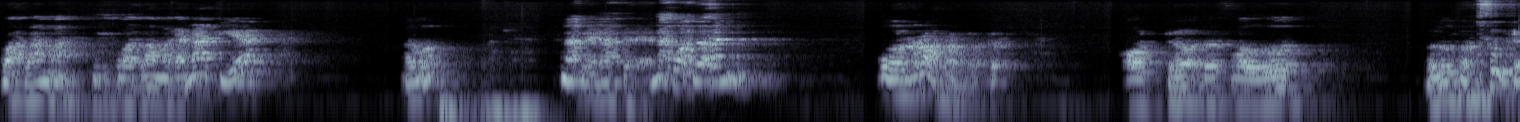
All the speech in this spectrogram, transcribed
kuat lama, kuat lama karena dia apa? Nabrak-nabrak. Nah, kodok kan Orang orang kodok. Kodok terus welut. Welut masuk ke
